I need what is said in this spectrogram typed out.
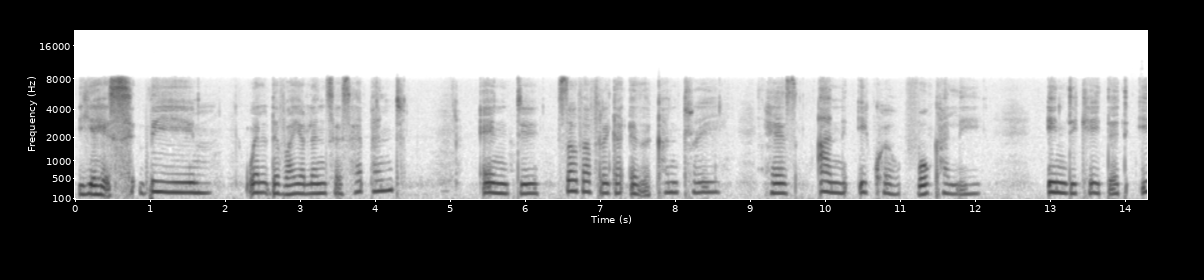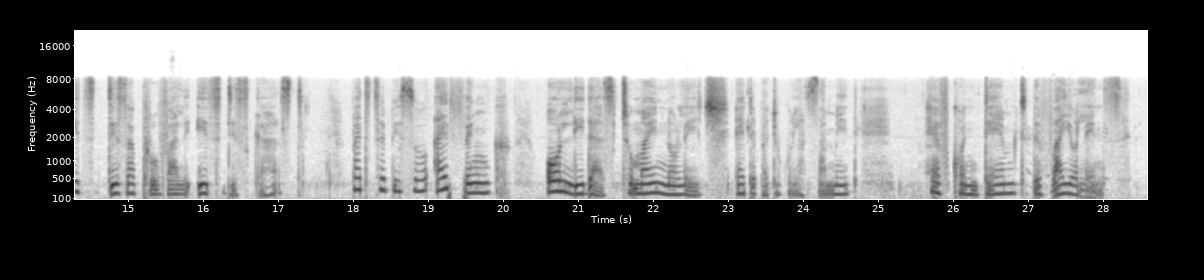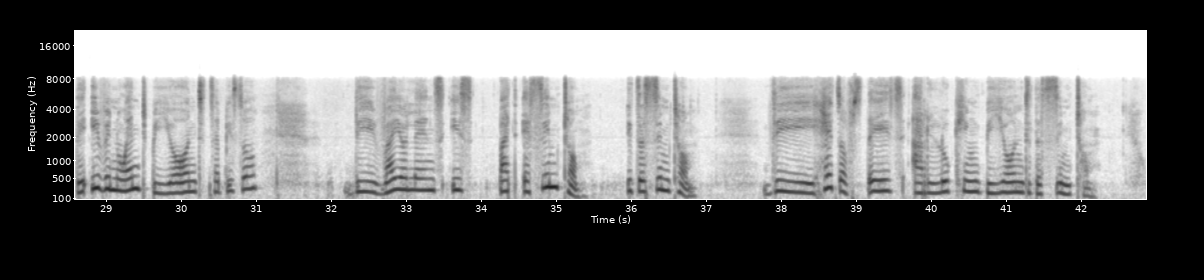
Yes, the well, the violence has happened, and uh, South Africa as a country has unequivocally indicated its disapproval, its disgust but Tsebiso, I think all leaders, to my knowledge, at a particular summit, have condemned the violence. They even went beyond Tsebiso. The violence is but a symptom. It's a symptom. The heads of states are looking beyond the symptom.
